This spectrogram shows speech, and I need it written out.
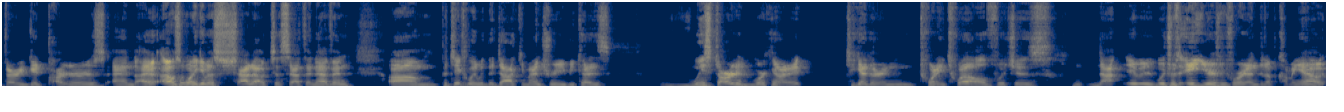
very good partners and i, I also want to give a shout out to seth and evan um, particularly with the documentary because we started working on it together in 2012 which is not it was, which was eight years before it ended up coming out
